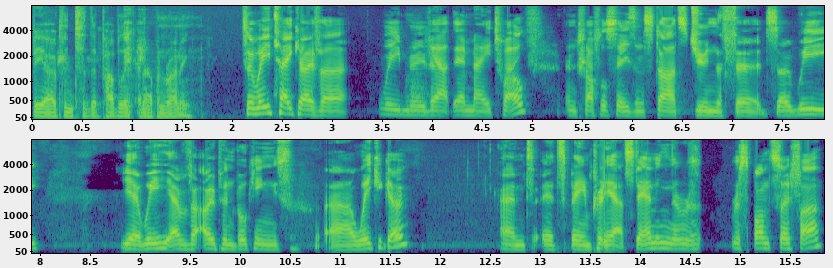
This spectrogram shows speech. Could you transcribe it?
be open to the public and up and running? So we take over. We move out there May 12th, and truffle season starts June the 3rd. So we, yeah, we have open bookings uh, a week ago, and it's been pretty outstanding the re- response so far.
